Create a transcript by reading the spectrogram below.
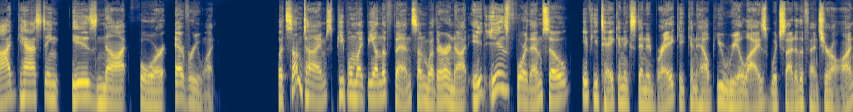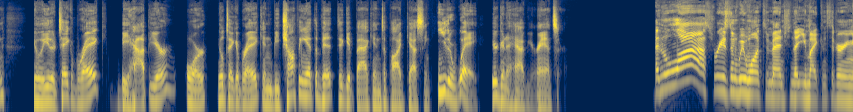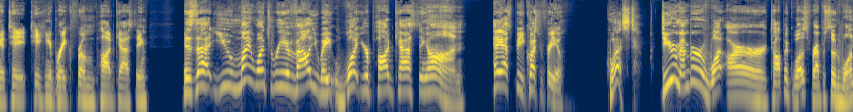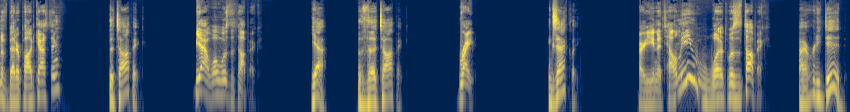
podcasting is not for everyone. But sometimes people might be on the fence on whether or not it is for them. So if you take an extended break, it can help you realize which side of the fence you're on. You'll either take a break, be happier, or you'll take a break and be chomping at the bit to get back into podcasting. Either way, you're going to have your answer. And the last reason we want to mention that you might considering a ta- taking a break from podcasting is that you might want to reevaluate what you're podcasting on. Hey SP, question for you. Quest. Do you remember what our topic was for episode 1 of Better Podcasting? The topic. Yeah, what was the topic? Yeah, the topic. Right. Exactly. Are you going to tell me what was the topic? I already did.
